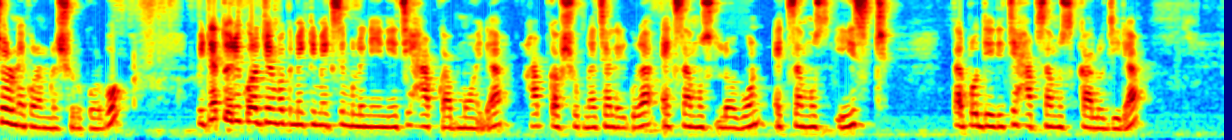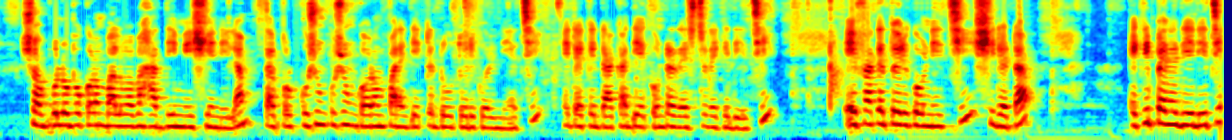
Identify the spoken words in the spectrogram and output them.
চলুন এখন আমরা শুরু করব। পিঠা তৈরি করার জন্য প্রথমে একটি মিক্সিং বলে নিয়ে নিয়েছি হাফ কাপ ময়দা, হাফ কাপ শুকনা চালের গুঁড়া, এক চামচ লবণ, এক চামচ ইস্ট তারপর দিয়ে দিচ্ছি হাফ চামচ কালো জিরা। সবগুলো উপকরণ ভালোভাবে হাত দিয়ে মিশিয়ে নিলাম। তারপর কুসুম কুসুম গরম পানি দিয়ে একটা ডো তৈরি করে নিয়েছি। এটাকে ডাকা দিয়ে এক ঘণ্টা রেস্টে রেখে দিয়েছি। এই ফাঁকে তৈরি করে নিয়েছি শিরাটা। একটি প্যানে দিয়ে দিয়েছি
